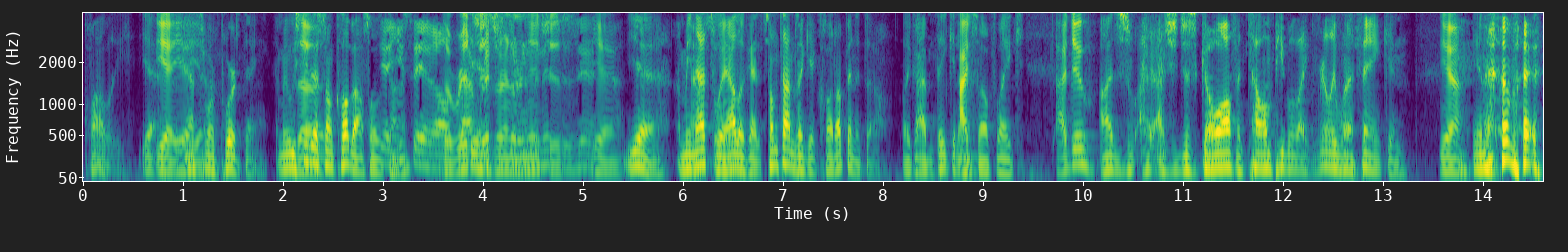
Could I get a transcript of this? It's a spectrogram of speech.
quality. Yeah, Yeah, yeah, That's yeah. the more important thing. I mean, we see this on Clubhouse all the Yeah, time. you say it all The time. riches are in the niches. yeah. Yeah. yeah, I mean that's the way I look at it. Sometimes I get caught up in it though. Like I'm thinking to myself, like I do. I just I, I should just go off and tell them people like really what I think, and Yeah. you know, but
